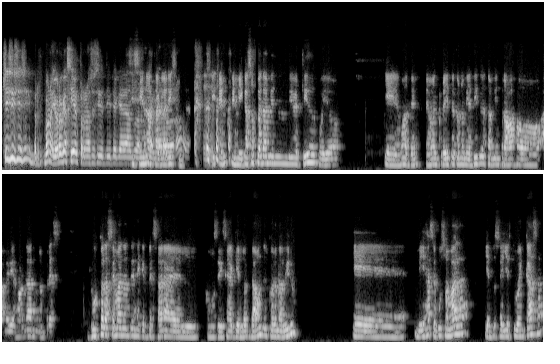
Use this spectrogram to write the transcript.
Sí, sí, sí, sí. bueno, yo creo que sí, pero no sé si a ti te queda. Sí, sí, no, está clarísimo. en, mi caso fue también divertido, pues yo, eh, bueno, tengo el proyecto de Economía Título, también trabajo a media jornada en una empresa justo la semana antes de que empezara el, como se dice aquí, el lockdown del coronavirus, eh, mi hija se puso mala y entonces ella estuvo en casa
